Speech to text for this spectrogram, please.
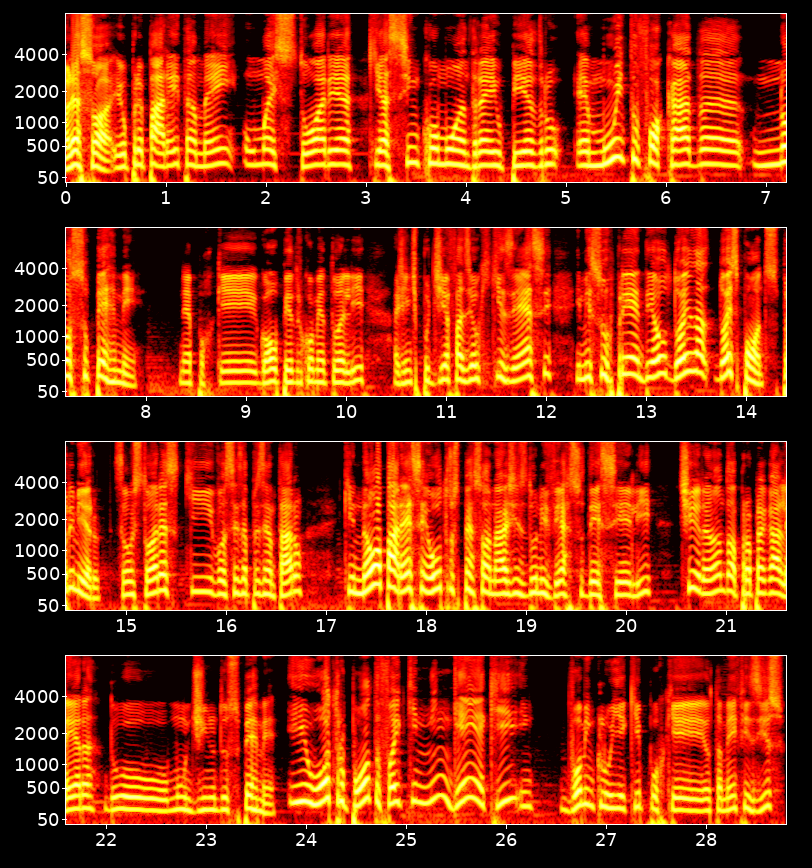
Olha só, eu preparei também uma história que, assim como o André e o Pedro, é muito focada no Superman. Né, porque, igual o Pedro comentou ali, a gente podia fazer o que quisesse e me surpreendeu dois, dois pontos. Primeiro, são histórias que vocês apresentaram que não aparecem outros personagens do universo DC ali, tirando a própria galera do mundinho do Superman. E o outro ponto foi que ninguém aqui, vou me incluir aqui porque eu também fiz isso,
